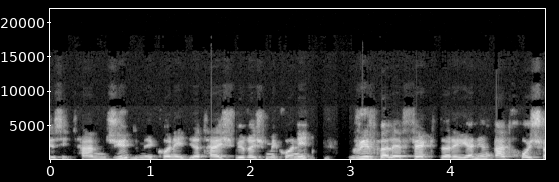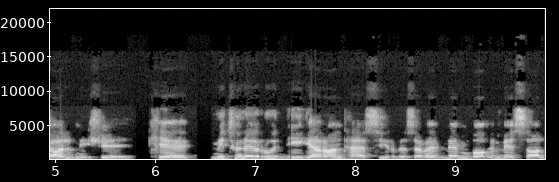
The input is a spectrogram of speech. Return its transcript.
کسی تمجید می‌کنید یا تشویقش می‌کنید ریپل افکت داره. یعنی اینقدر خوشحال میشه که می‌تونه رو دیگران تاثیر بذاره. من باب مثال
